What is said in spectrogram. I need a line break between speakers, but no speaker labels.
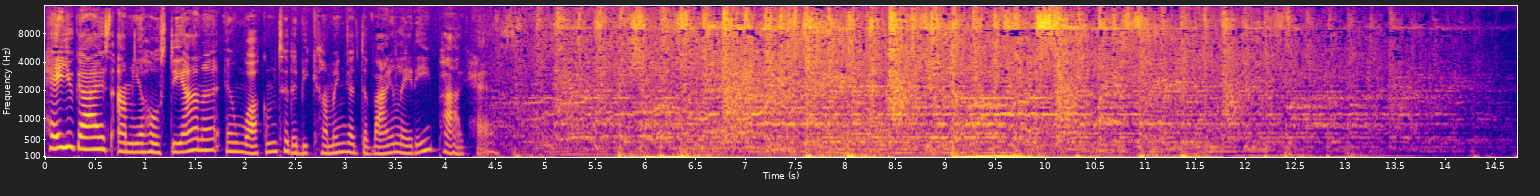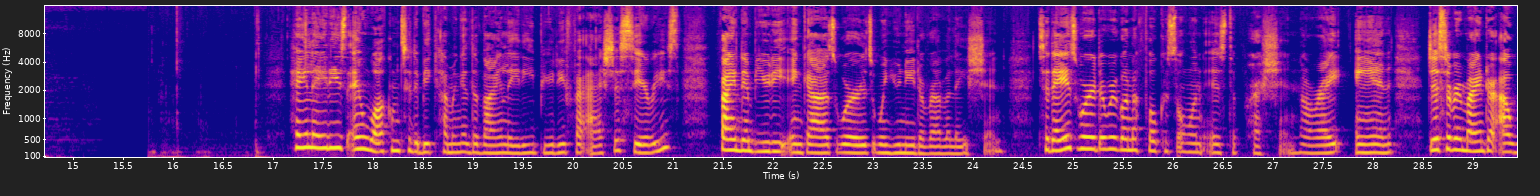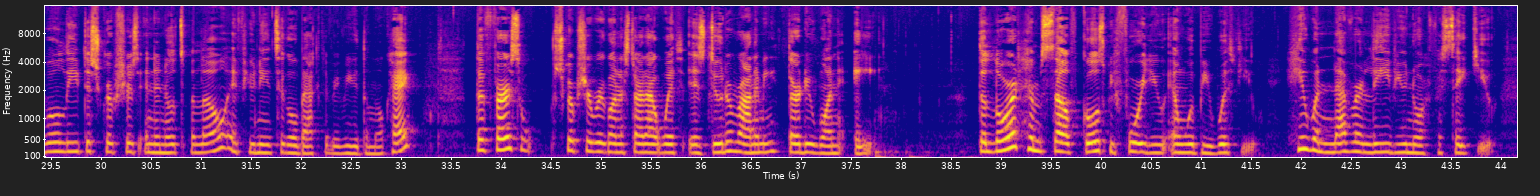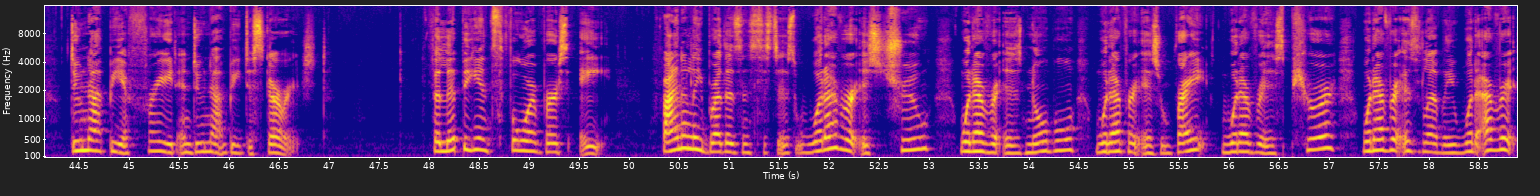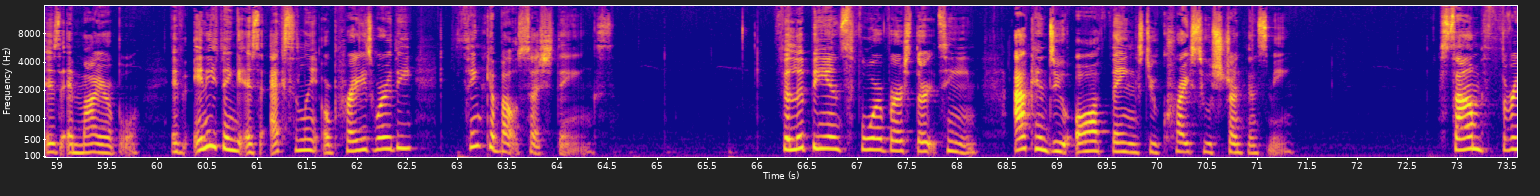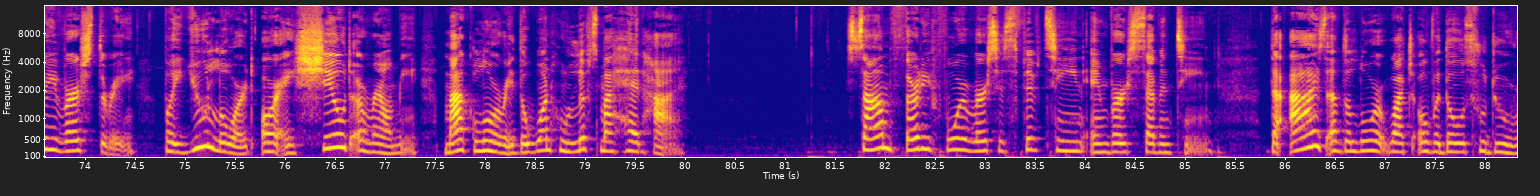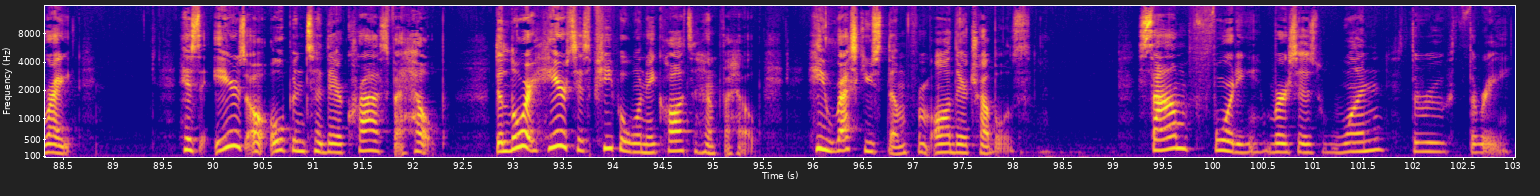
Hey, you guys, I'm your host, Deanna, and welcome to the Becoming a Divine Lady podcast. Hey, ladies, and welcome to the Becoming a Divine Lady Beauty for Ashes series, finding beauty in God's words when you need a revelation. Today's word that we're going to focus on is depression, all right? And just a reminder, I will leave the scriptures in the notes below if you need to go back to review them, okay? The first scripture we're going to start out with is Deuteronomy 31 8. The Lord Himself goes before you and will be with you. He will never leave you nor forsake you. Do not be afraid and do not be discouraged. Philippians 4, verse 8. Finally, brothers and sisters, whatever is true, whatever is noble, whatever is right, whatever is pure, whatever is lovely, whatever is admirable, if anything is excellent or praiseworthy, think about such things. Philippians 4, verse 13. I can do all things through Christ who strengthens me. Psalm 3, verse 3. But you, Lord, are a shield around me, my glory, the one who lifts my head high. Psalm 34, verses 15 and verse 17. The eyes of the Lord watch over those who do right. His ears are open to their cries for help. The Lord hears his people when they call to him for help. He rescues them from all their troubles. Psalm 40, verses 1 through 3.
